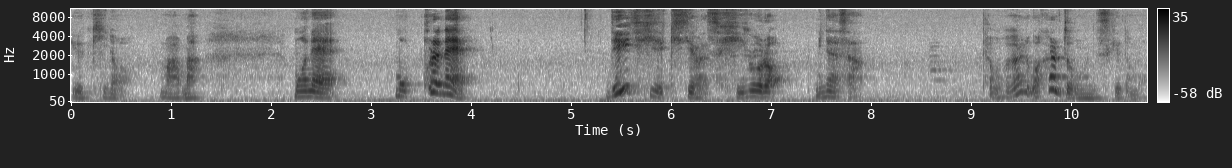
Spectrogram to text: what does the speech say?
いう機能。まあまあ。もうねもうこれね出てきてます日頃皆さん多分わかるわかると思うんですけども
